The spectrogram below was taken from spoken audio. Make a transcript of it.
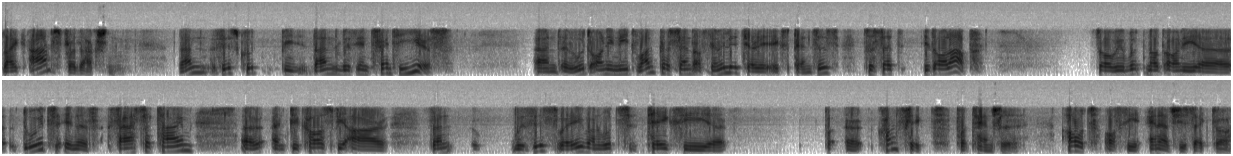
like arms production, then this could be done within 20 years. And it would only need 1% of the military expenses to set it all up. So we would not only uh, do it in a faster time, uh, and because we are then with this way, one would take the uh, uh conflict potential out of the energy sector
